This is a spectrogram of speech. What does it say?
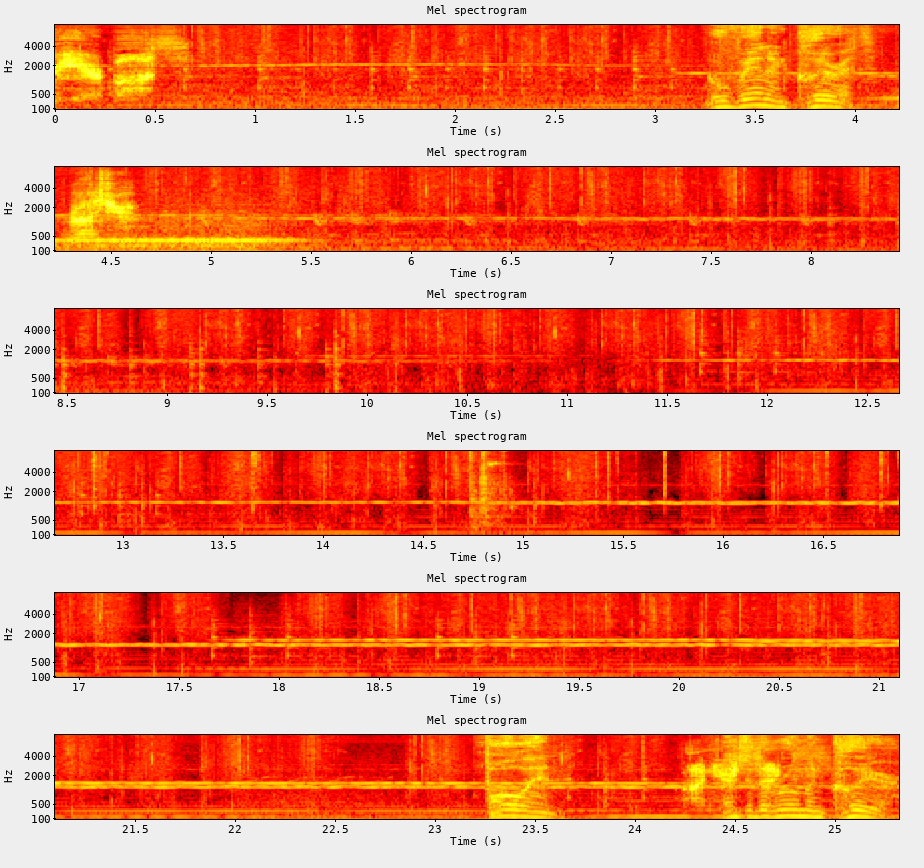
Here, boss. Move in and clear it. Roger. Fall in. On your Enter the room and clear.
